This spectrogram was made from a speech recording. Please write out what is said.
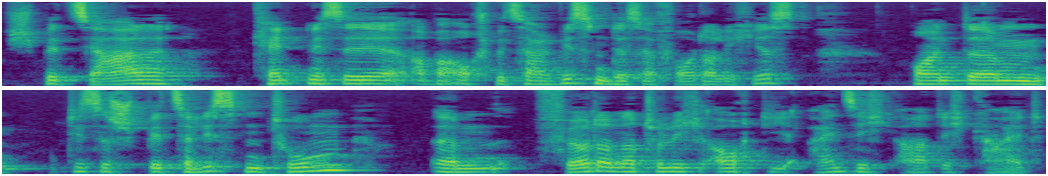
Spezialkenntnisse, aber auch Spezialwissen, das erforderlich ist. Und ähm, dieses Spezialistentum ähm, fördert natürlich auch die Einzigartigkeit.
